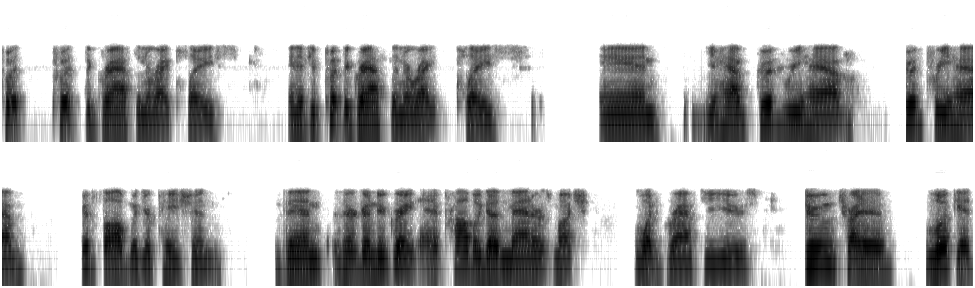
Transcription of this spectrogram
put put the graft in the right place, and if you put the graft in the right place, and you have good rehab, good prehab, good follow with your patient, then they're going to do great. And it probably doesn't matter as much what graft you use. Do try to look at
